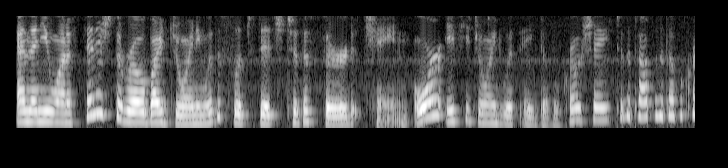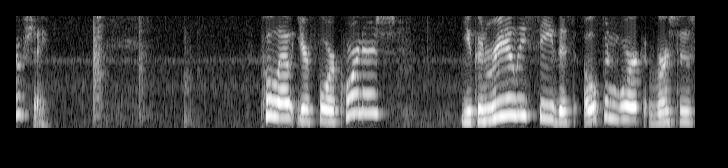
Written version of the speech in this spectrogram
and then you want to finish the row by joining with a slip stitch to the third chain, or if you joined with a double crochet to the top of the double crochet. Pull out your four corners, you can really see this open work versus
